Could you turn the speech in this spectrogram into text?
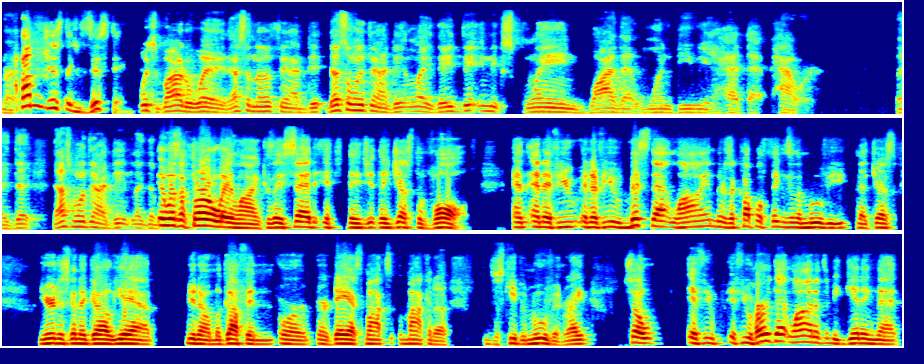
Right. I'm just existing. Which, by the way, that's another thing I did. That's the only thing I didn't like. They didn't explain why that one deviant had that power. Like that. That's one thing I didn't like. The- it was a throwaway line because they said if they they just evolve. And and if you and if you miss that line, there's a couple things in the movie that just you're just going to go, yeah, you know, MacGuffin or or Deus Machina, just keep it moving, right? So if you if you heard that line at the beginning, that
